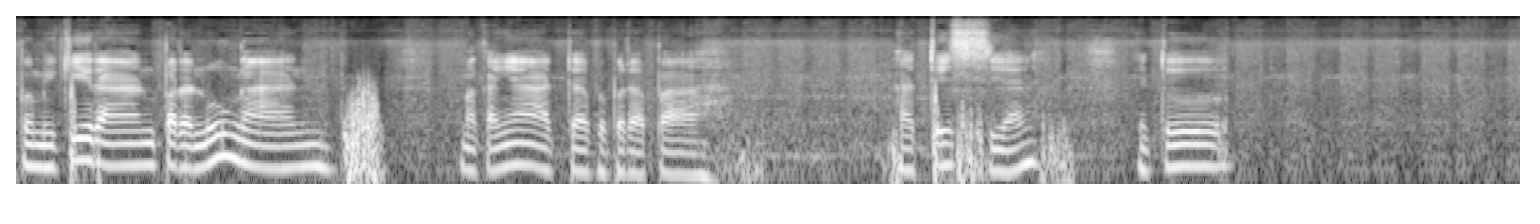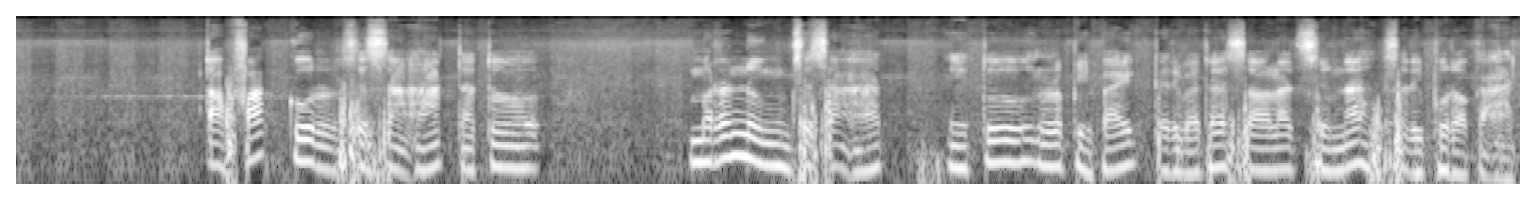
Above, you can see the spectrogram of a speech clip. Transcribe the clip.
pemikiran perenungan makanya ada beberapa hadis ya itu tafakur sesaat atau merenung sesaat itu lebih baik daripada sholat sunnah seribu rakaat.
